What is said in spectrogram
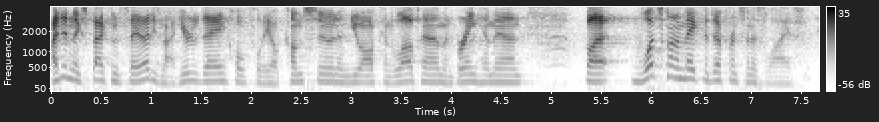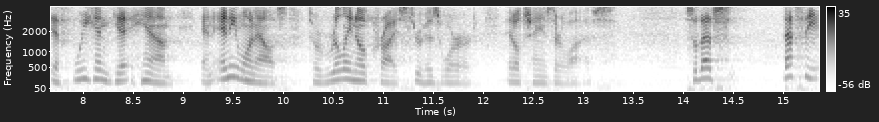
I didn't expect him to say that. He's not here today. Hopefully, he'll come soon, and you all can love him and bring him in. But what's going to make the difference in his life if we can get him and anyone else to really know Christ through his word, it'll change their lives. So that's that's the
